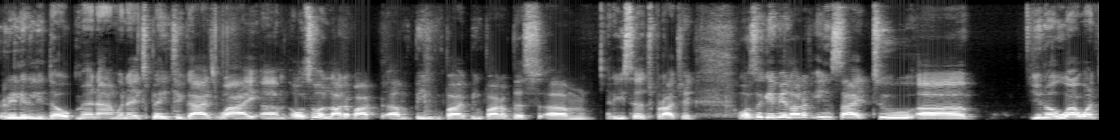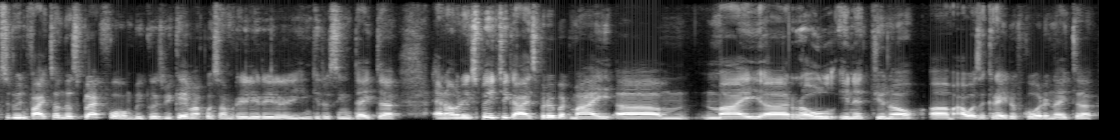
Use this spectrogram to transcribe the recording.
really really dope man i'm going to explain to you guys why um, also a lot about um, being part being part of this um, research project also gave me a lot of insight to uh, you know, who I wanted to invite on this platform because we came up with some really, really, really interesting data. And I'm going to explain to you guys a bit about my um, my uh, role in it. You know, um, I was a creative coordinator.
